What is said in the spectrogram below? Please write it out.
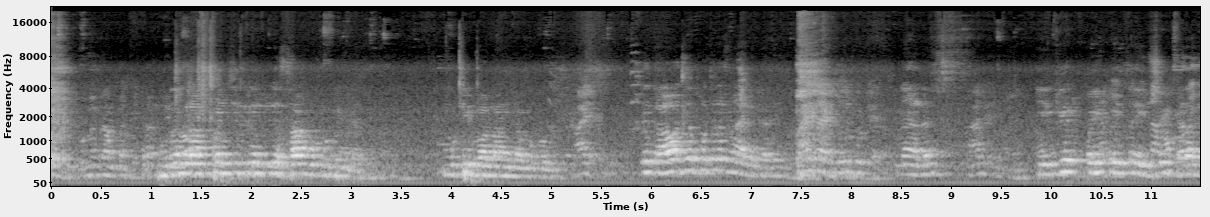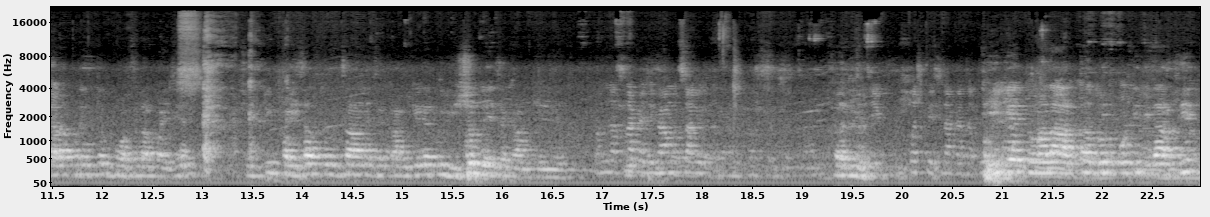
पूर्ण ग्रामपंचायत पूर्ण सहा कोटी मोठी बाला आणि ते गावातलं पत्रच नाही आलं का रे? नाही आलं एक एक पै पैसा हिशोब घराघरापर्यंत पोहोचला पाहिजे शेवटी पैसा तुमचा आणायचं काम केलं तू हिशोब द्यायचं काम केलं ठीक आहे तुम्हाला आता दोन कोटी दिला असतील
